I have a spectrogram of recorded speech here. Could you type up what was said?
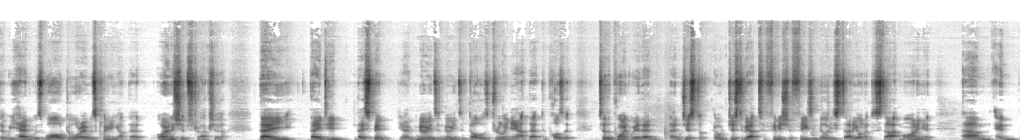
that we had was while Doray was cleaning up that ownership structure, they they did they spent you know millions and millions of dollars drilling out that deposit to the point where they'd, they'd just or just about to finish a feasibility study on it to start mining it. Um, and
